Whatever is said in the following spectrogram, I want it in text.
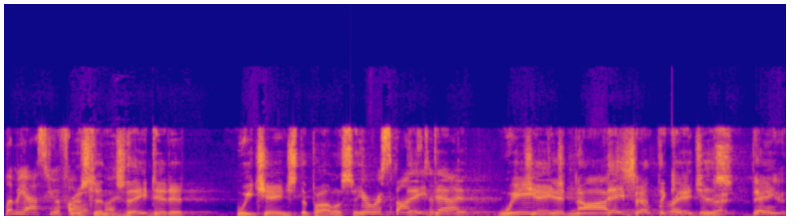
Let me ask you a follow-up Kristen, question. they did it. We changed the policy. Your response they to did that? It. We, We changed. did not They built the separate the cages. they- who,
